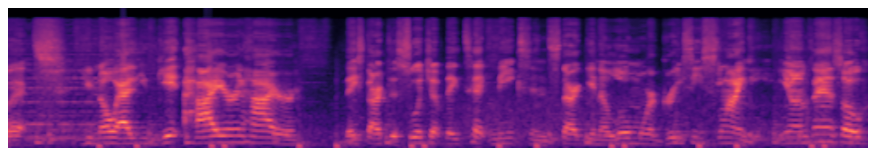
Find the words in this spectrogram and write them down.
But, you know, as you get higher and higher, they start to switch up their techniques and start getting a little more greasy, slimy. You know what I'm saying? So,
